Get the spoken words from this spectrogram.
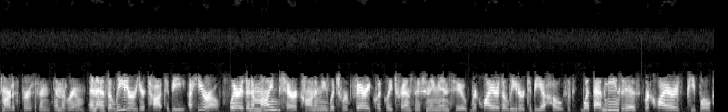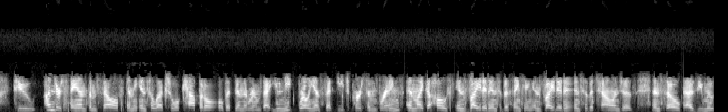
smartest person in the room. And as a leader, you're taught to be a hero. Whereas in a mind share economy, which we're very quickly transitioning into, requires a leader to be a host. What that means is requires people to understand themselves and the intellectual capital that's in the room, that unique brilliance that each person brings, and like a host, invite it into the thinking, invite it into the challenges. And so as you move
